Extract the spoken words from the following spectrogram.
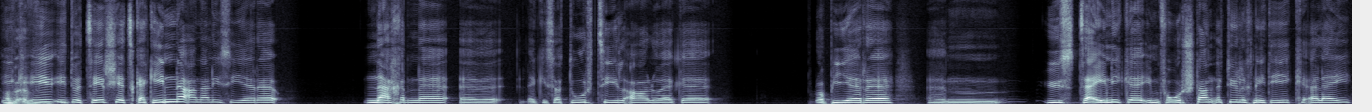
ich, ich, ich, ich zuerst jetzt gegen innen analysieren nachher äh, Legislaturziel anschauen, probieren, ähm, uns zu einigen, im Vorstand natürlich, nicht ich allein,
